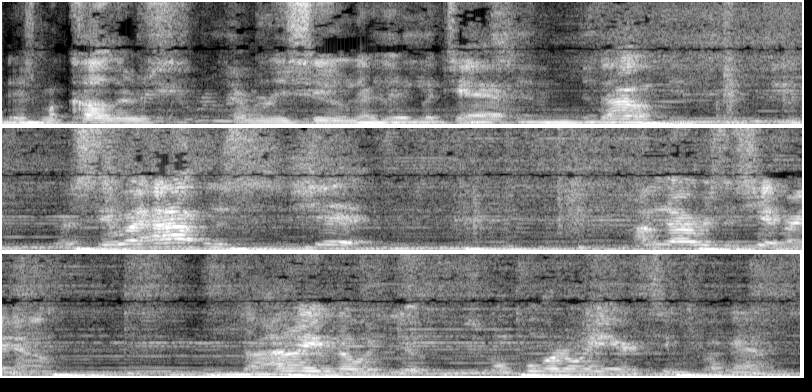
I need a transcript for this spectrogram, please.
there's my colors. I can't really see them that good, but yeah. So, let's see what happens. Shit. I'm nervous as shit right now. So I don't even know what to do. I'm just gonna pour it on here and see what fucking happens.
